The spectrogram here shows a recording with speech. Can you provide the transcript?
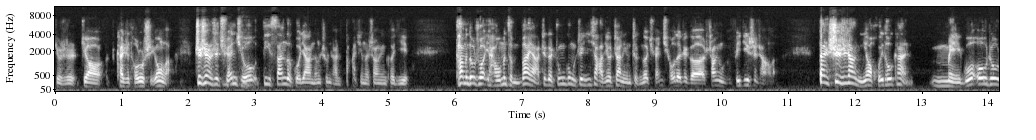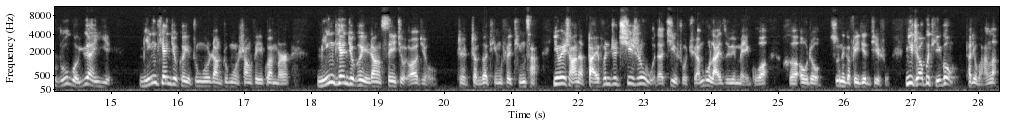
就是就要开始投入使用了。这实际上是全球第三个国家能生产大型的商业客机，他们都说呀，我们怎么办呀？这个中共这一下就占领整个全球的这个商用飞机市场了。但事实上，你要回头看，美国、欧洲如果愿意。明天就可以中共让中共商飞关门，明天就可以让 C 九幺九这整个停飞停产，因为啥呢？百分之七十五的技术全部来自于美国和欧洲，是那个飞机的技术，你只要不提供，它就完了。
